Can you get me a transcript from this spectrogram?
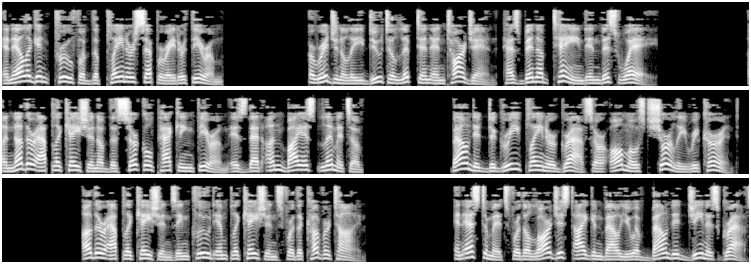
An elegant proof of the planar separator theorem originally due to Lipton and Tarjan, has been obtained in this way. Another application of the circle packing theorem is that unbiased limits of bounded degree planar graphs are almost surely recurrent. Other applications include implications for the cover time, and estimates for the largest eigenvalue of bounded genus graphs.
